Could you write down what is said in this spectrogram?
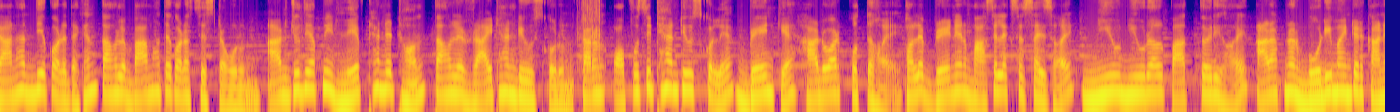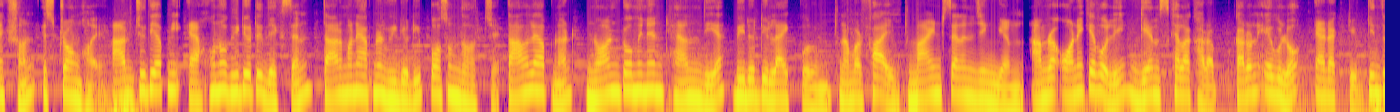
ডান হাত দিয়ে করে দেখেন, তাহলে বাম হাতে করার চেষ্টা করুন। আর যদি আপনি লেফট হ্যান্ডেড হন, তাহলে রাইট হ্যান্ড ইউজ করুন। কারণ অপোজিট হ্যান্ড ইউজ করলে ব্রেনকে হার্ড ওয়ার্ক করতে হয়। ফলে ব্রেনের মাসেল এক্সারসাইজ হয় নিউ নিউরাল পাথ তৈরি হয়, আর আপনার বডি মাইন্ডের কানেকশন স্ট্রং হয়। আর যদি আপনি এখনও ভিডিওটি দেখছেন, তার মানে আপনার ভিডিওটি পছন্দ হচ্ছে। তাহলে আপনার নন ডোমিনেন্ট হ্যান্ড দিয়ে ভিডিওটি লাইক করুন। Number five mind challenging game আমরা অনেকে বলি গেমস খেলা খারাপ, কারণ এগুলো অ্যাডাক্টিভ কিন্তু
